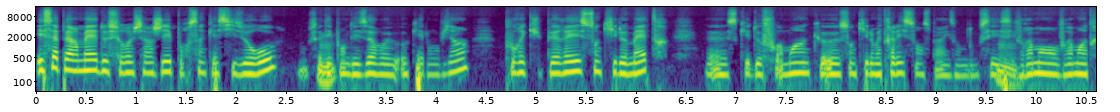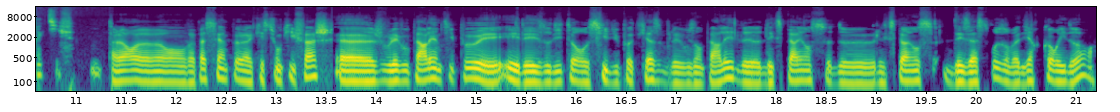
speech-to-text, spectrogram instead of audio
Et ça permet de se recharger pour 5 à 6 euros, donc ça mmh. dépend des heures euh, auxquelles on vient, pour récupérer 100 km, euh, ce qui est deux fois moins que 100 km à l'essence par exemple. Donc c'est mmh. vraiment vraiment attractif. Mmh. Alors euh, on va passer un peu à la question qui fâche. je voulais vous parler un petit peu et, les auditeurs aussi du podcast voulaient vous en parler de, l'expérience de l'expérience désastreuse, on va dire corridor.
